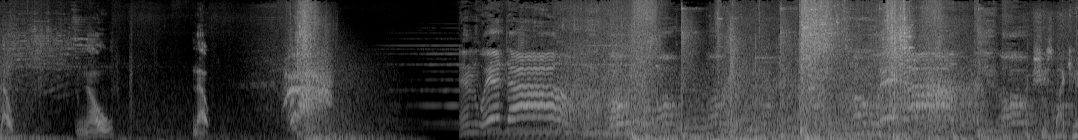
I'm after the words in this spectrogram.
No. No. No. And we're down. She's like you.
